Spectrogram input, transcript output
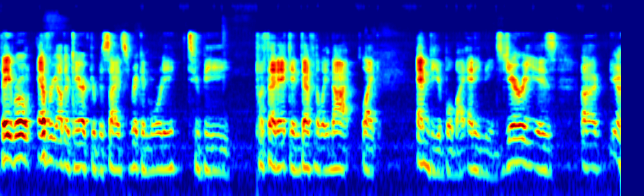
they wrote every other character besides Rick and Morty to be pathetic and definitely not like enviable by any means. Jerry is uh, uh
